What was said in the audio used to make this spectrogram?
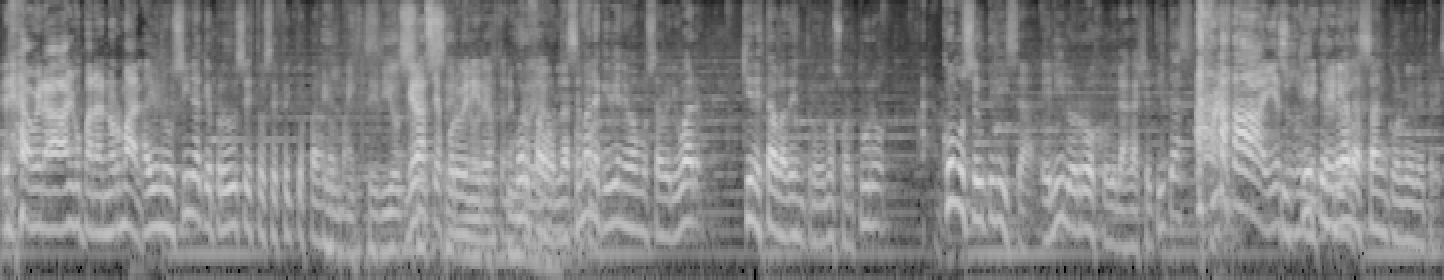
era, era algo paranormal. Hay una usina que produce estos efectos El paranormales. misterioso Gracias por venir, Gastón. Por favor, la semana favor. que viene vamos a averiguar quién estaba dentro del oso Arturo, cómo se utiliza el hilo rojo de las galletitas Ay, eso y es un qué misterio. tendrá la Sancor BB3.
